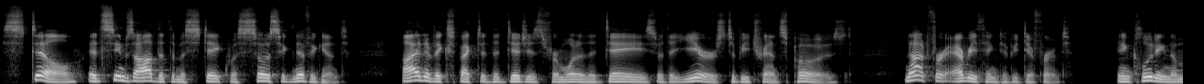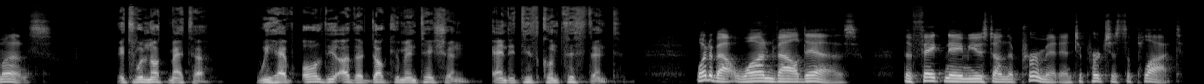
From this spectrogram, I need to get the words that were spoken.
Still, it seems odd that the mistake was so significant. I'd have expected the digits from one of the days or the years to be transposed, not for everything to be different, including the months. It will not matter. We have all the other documentation, and it is consistent. What about Juan Valdez, the fake name used on the permit and to purchase the plot?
